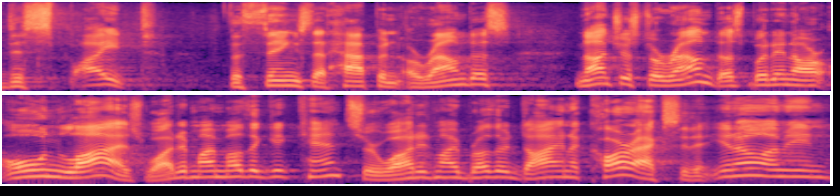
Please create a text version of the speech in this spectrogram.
despite the things that happen around us, not just around us, but in our own lives. Why did my mother get cancer? Why did my brother die in a car accident? You know, I mean,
